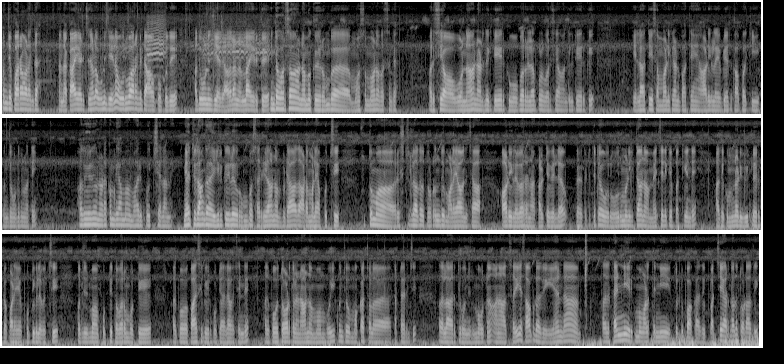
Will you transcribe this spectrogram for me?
கொஞ்சம் பரவாயில்லைங்க. அந்த காய அடிச்சதுனால ஒன்றும் செய்யலாம் ஒரு வாரம் கிட்ட ஆக போகுது. அது ஒன்றும் செய்யாது. அதெல்லாம் நல்லா இருக்குது இந்த வருஷம் நமக்கு ரொம்ப மோசமான வருஷங்க. வரிசையாக ஒவ்வொன்றா நடந்துக்கிட்டே இருக்குது ஒவ்வொரு இழப்பு வரிசையாக வந்துக்கிட்டே இருக்குது எல்லாத்தையும் சமாளிக்கலான்னு பார்த்தேன். ஆடுகளை எப்படியாவது காப்பாற்றி கொஞ்சம் கொண்டு வந்து பார்த்தேன். அது எதுவும் நடக்க முடியாமல் மாறி போச்சு எல்லாமே. நேற்று தாங்க இருக்கிறதுல ரொம்ப சரியான விடாத அடமழையாக போச்சு. சுத்தமாக ரெஸ்ட் இல்லாத தொடர்ந்து மழையாக வந்துச்சா? ஆடுகளை வேறு நான் கழட்டவே இல்லை. கிட்டத்தட்ட ஒரு ஒரு மணிக்கு தான் நான் மேய்ச்சலுக்கே பற்றி வந்தேன் அதுக்கு முன்னாடி வீட்டில் இருக்க பழைய பொட்டுகளை வச்சு கொஞ்சமாக பொட்டு துவரம் போட்டு அது போக பாசி பயிர் போட்டு அதெல்லாம் வச்சுருந்தேன் அது போக தோட்டத்தில் நானும் அம்மாவும் போய் கொஞ்சம் மக்காச்சோள தட்டை இருந்துச்சு அதெல்லாம் அறுத்து கொஞ்சம் கொஞ்சமாக விட்டேன் ஆனால் அது சரியாக சாப்பிடாது. ஏன்னா அதில் தண்ணி இருக்குமா? மழை தண்ணி தொட்டு பார்க்காது. பச்சையாக இருந்தாலும் தொடாது.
